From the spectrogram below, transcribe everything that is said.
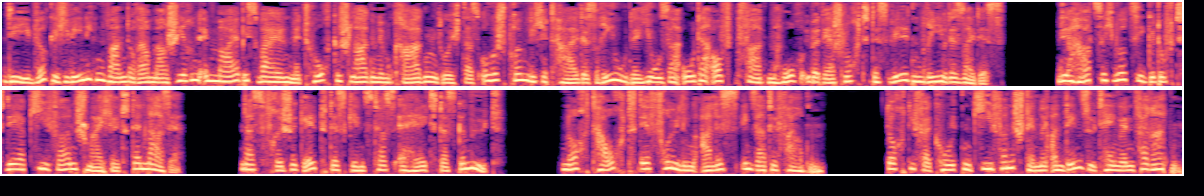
Die wirklich wenigen Wanderer marschieren im Mai bisweilen mit hochgeschlagenem Kragen durch das ursprüngliche Tal des Rio de Josa oder auf Pfaden hoch über der Schlucht des wilden Rio de Saldes. Der harzig-würzige Duft der Kiefern schmeichelt der Nase. Das frische Gelb des Ginsters erhält das Gemüt. Noch taucht der Frühling alles in satte Farben. Doch die verkohlten Kiefernstämme an den Südhängen verraten.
